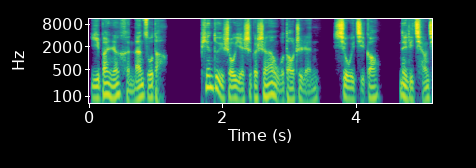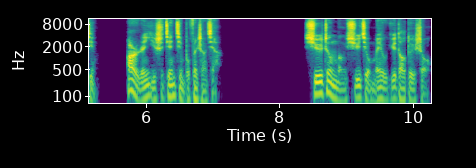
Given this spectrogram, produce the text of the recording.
一般人很难阻挡，偏对手也是个深谙武道之人，修为极高，内力强劲，二人一时间竟不分上下。薛正猛许久没有遇到对手，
